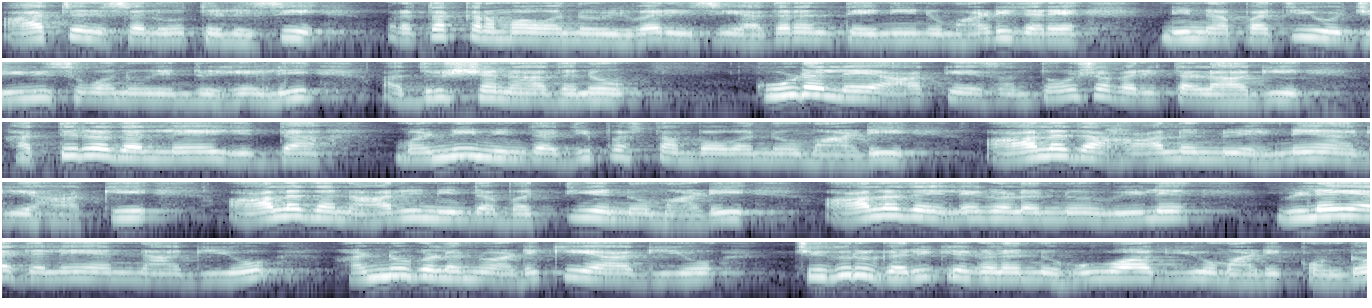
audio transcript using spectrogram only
ಆಚರಿಸಲು ತಿಳಿಸಿ ವ್ರತಕ್ರಮವನ್ನು ವಿವರಿಸಿ ಅದರಂತೆ ನೀನು ಮಾಡಿದರೆ ನಿನ್ನ ಪತಿಯು ಜೀವಿಸುವನು ಎಂದು ಹೇಳಿ ಅದೃಶ್ಯನಾದನು. ಕೂಡಲೇ ಆಕೆ ಸಂತೋಷಭರಿತಳಾಗಿ ಹತ್ತಿರದಲ್ಲೇ ಇದ್ದ ಮಣ್ಣಿನಿಂದ ದೀಪಸ್ತಂಭವನ್ನು ಮಾಡಿ ಆಲದ ಹಾಲನ್ನು ಎಣ್ಣೆಯಾಗಿ ಹಾಕಿ ಆಲದ ನಾರಿನಿಂದ ಬತ್ತಿಯನ್ನು ಮಾಡಿ ಆಲದ ಎಲೆಗಳನ್ನು ವಿಳೆ ವಿಳೆಯದೆಲೆಯನ್ನಾಗಿಯೂ ಹಣ್ಣುಗಳನ್ನು ಅಡಿಕೆಯಾಗಿಯೂ ಚಿಗುರು ಗರಿಕೆಗಳನ್ನು ಹೂವಾಗಿಯೂ ಮಾಡಿಕೊಂಡು,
